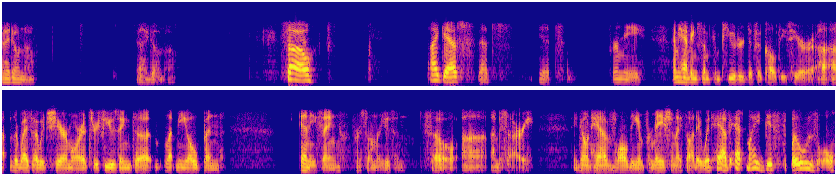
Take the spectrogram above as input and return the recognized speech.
I don't know. I don't know. So, I guess that's it for me. I'm having some computer difficulties here. Uh, otherwise, I would share more. It's refusing to let me open anything for some reason. So, uh, I'm sorry. I don't have all the information I thought I would have at my disposal,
